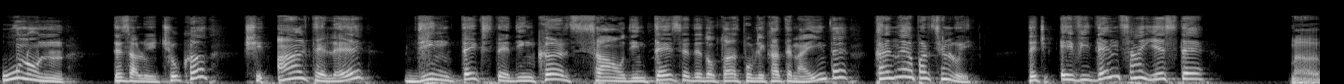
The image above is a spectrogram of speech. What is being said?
Unul în teza lui Ciucă și altele din texte, din cărți sau din teze de doctorat publicate înainte, care nu-i aparțin lui. Deci, evidența este uh,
